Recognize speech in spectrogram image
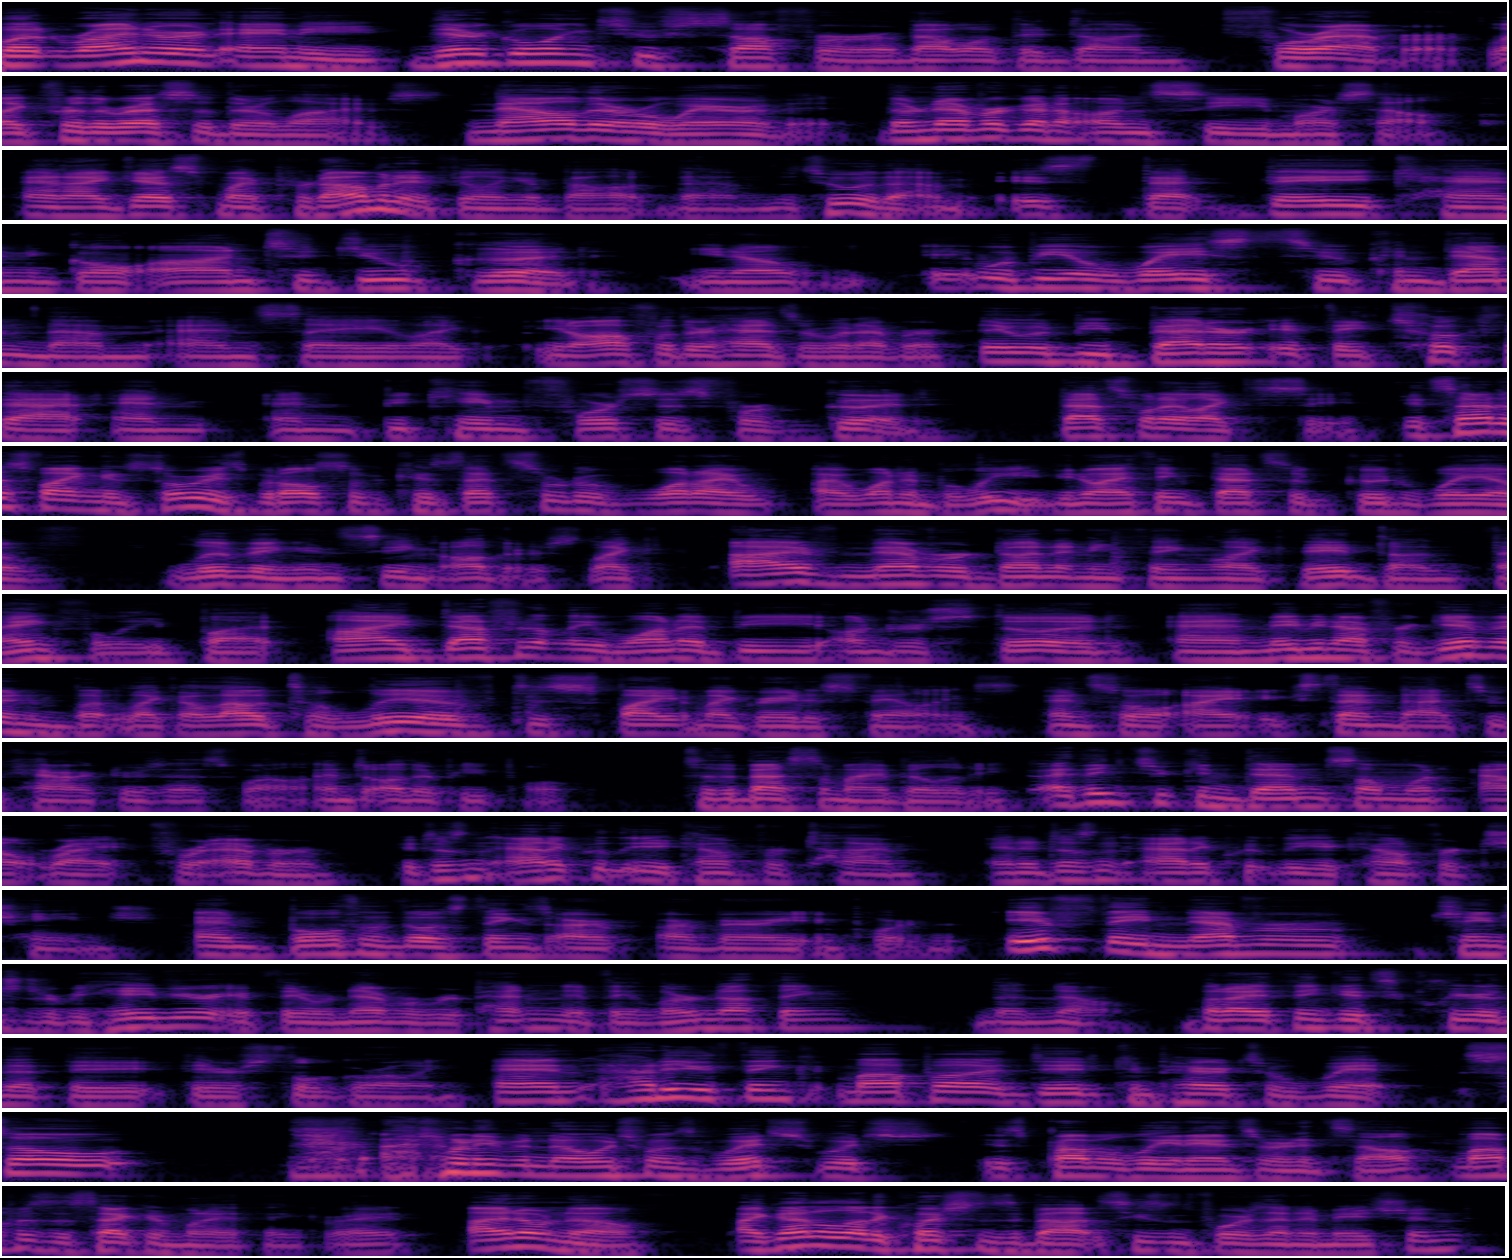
but Reiner and Annie, they're going to suffer about what they've done forever, like for the rest of their lives. Now they're aware of it. They're never going to unsee Marcel. And I guess my predominant feeling about them, the two of them, is that they can go on to do good. You know, it would be a waste to condemn them and say like, you know, off with their heads or whatever. It would be better if they took that and and became forces for good that's what I like to see. It's satisfying in stories, but also because that's sort of what I, I want to believe. You know, I think that's a good way of living and seeing others. Like, I've never done anything like they've done, thankfully, but I definitely want to be understood and maybe not forgiven, but like allowed to live despite my greatest failings. And so I extend that to characters as well and to other people to the best of my ability. I think to condemn someone outright forever, it doesn't adequately account for time and it doesn't adequately account for change. And both of those things are, are very important. If they never change their behavior, if they were never repentant, if they learn nothing, then no. But I think it's clear that they, they're still growing. And how do you think Mappa did compared to Wit? So I don't even know which one's which, which is probably an answer in itself. Mappa's the second one, I think, right? I don't know. I got a lot of questions about season four's animation.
